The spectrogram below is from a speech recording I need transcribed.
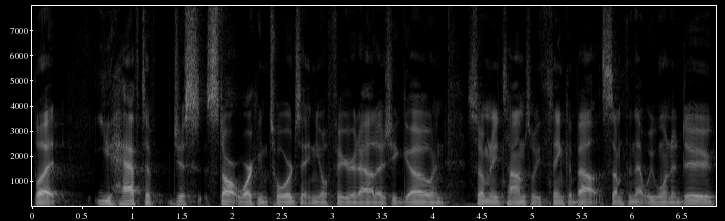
but you have to just start working towards it and you'll figure it out as you go. And so many times we think about something that we want to do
